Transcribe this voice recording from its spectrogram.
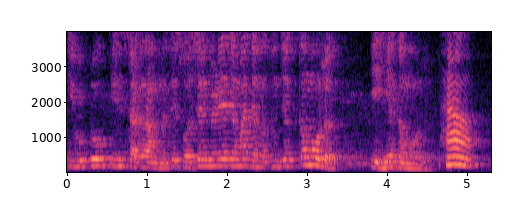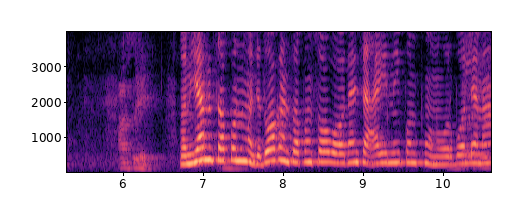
युट्यूब इंस्टाग्राम म्हणजे सोशल मीडियाच्या माध्यमातून जे कमवलं ते हे कमवलं. हां. असं आहे. आणि यांचा पण म्हणजे दोघांचा पण स्वभाव त्यांच्या आईने पण फोनवर बोलल्या ना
